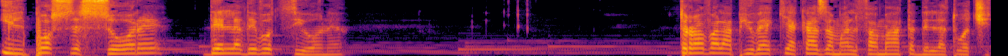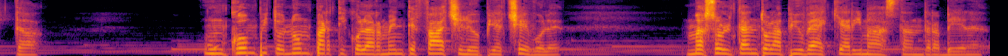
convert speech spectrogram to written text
Il possessore della devozione. Trova la più vecchia casa malfamata della tua città. Un compito non particolarmente facile o piacevole, ma soltanto la più vecchia rimasta andrà bene.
